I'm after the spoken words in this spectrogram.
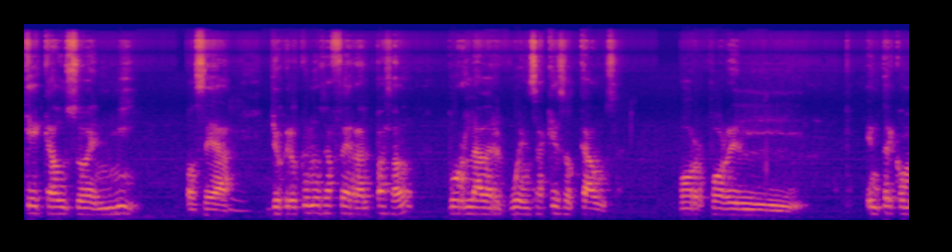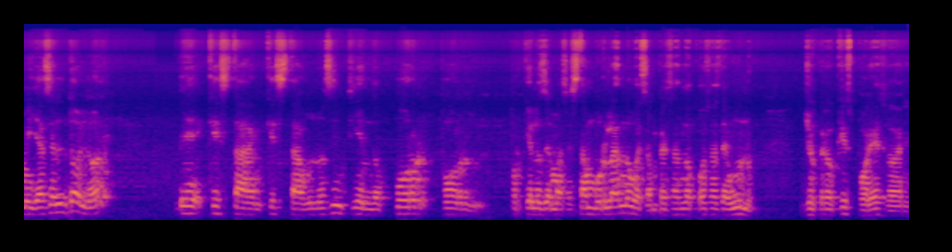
que causó en mí. O sea, mm. yo creo que uno se aferra al pasado por la vergüenza que eso causa, por, por el, entre comillas, el dolor de que está, que está uno sintiendo por, por, porque los demás están burlando o están pensando cosas de uno. Yo creo que es por eso, Dani.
